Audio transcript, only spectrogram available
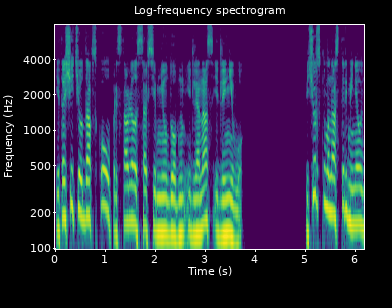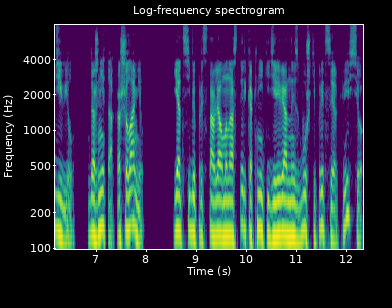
и тащить его до Пскова представлялось совсем неудобным и для нас, и для него. Печорский монастырь меня удивил. Даже не так, ошеломил. Я-то себе представлял монастырь как некие деревянные избушки при церкви, и все.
